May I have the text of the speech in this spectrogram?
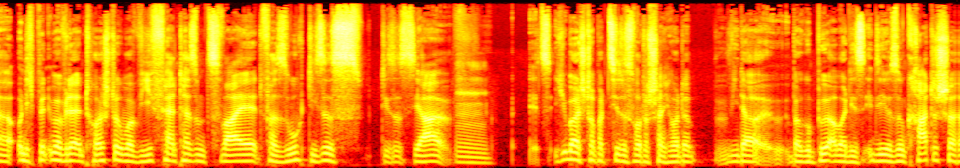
Äh, und ich bin immer wieder enttäuscht darüber, wie Phantasm 2 versucht, dieses, dieses, ja, jetzt, ich überstrapaziere das Wort wahrscheinlich heute wieder über Gebühr, aber dieses idiosynkratische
